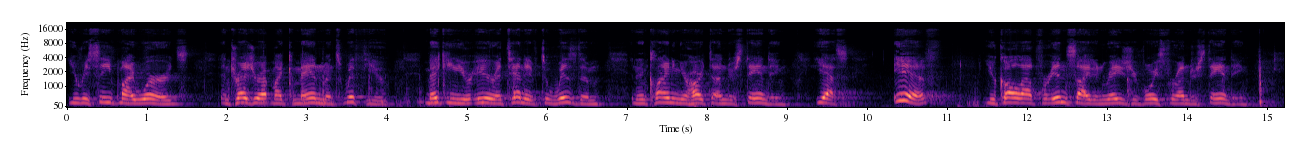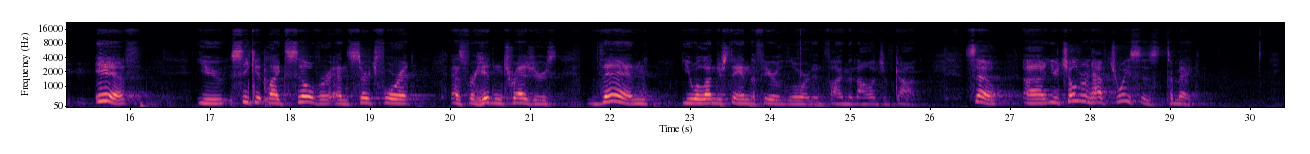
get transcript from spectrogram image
you receive my words and treasure up my commandments with you, making your ear attentive to wisdom and inclining your heart to understanding. Yes, if you call out for insight and raise your voice for understanding, if you seek it like silver and search for it as for hidden treasures, then you will understand the fear of the Lord and find the knowledge of God. So, uh, your children have choices to make.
